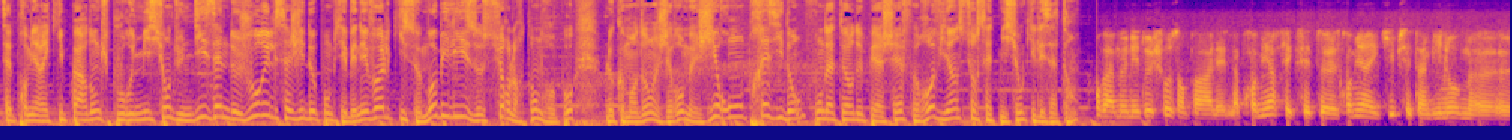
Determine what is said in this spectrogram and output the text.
Cette première équipe part donc pour une mission d'une dizaine de jours. Il s'agit de pompiers bénévoles qui se mobilisent sur leur temps de repos. Le commandant Jérôme Giron, président fondateur de PHF, revient sur cette mission qui les attend. On va mener deux choses en parallèle. La première, c'est que cette euh, première équipe, c'est un binôme euh,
